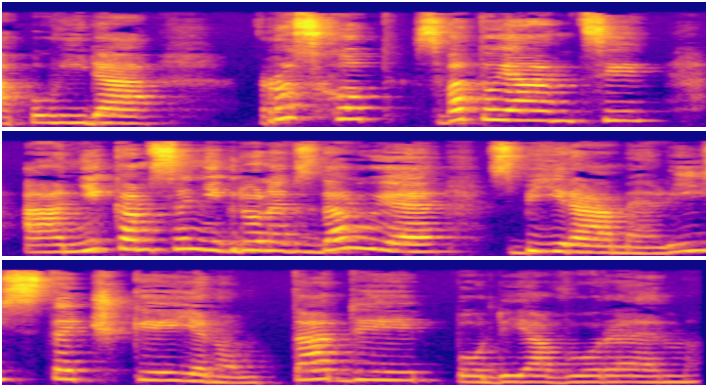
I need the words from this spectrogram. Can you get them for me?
a povídá, rozchod, svatojánci a nikam se nikdo nevzdaluje. Sbíráme lístečky jenom tady pod javorem.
